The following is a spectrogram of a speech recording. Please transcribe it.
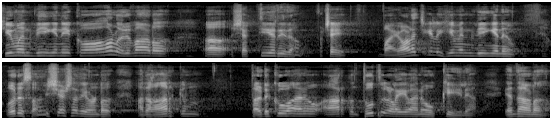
ഹ്യൂമൻ ബീങ്ങിനേക്കാൾ ഒരുപാട് ശക്തിയേറിയതാണ്. പക്ഷേ ബയോളജിക്കൽ ഹ്യൂമൻ ബീങ്ങിന് ഒരു സവിശേഷതയുണ്ട്. അത് ആർക്കും തടുക്കുവാനോ ആർക്കും തൂത്തുകളയുവാനോ ഒക്കെയില്ല. എന്താണ്?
